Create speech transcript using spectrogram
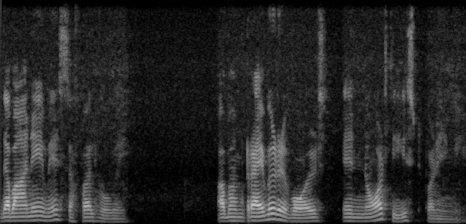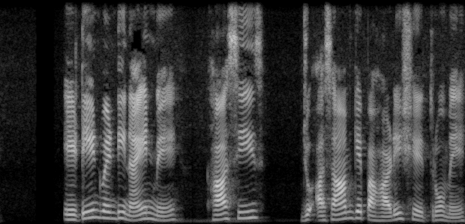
दबाने में सफल हो गई। अब हम tribal revolt in north east पढ़ेंगे। 1829 में खासीज, जो असम के पहाड़ी क्षेत्रों में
